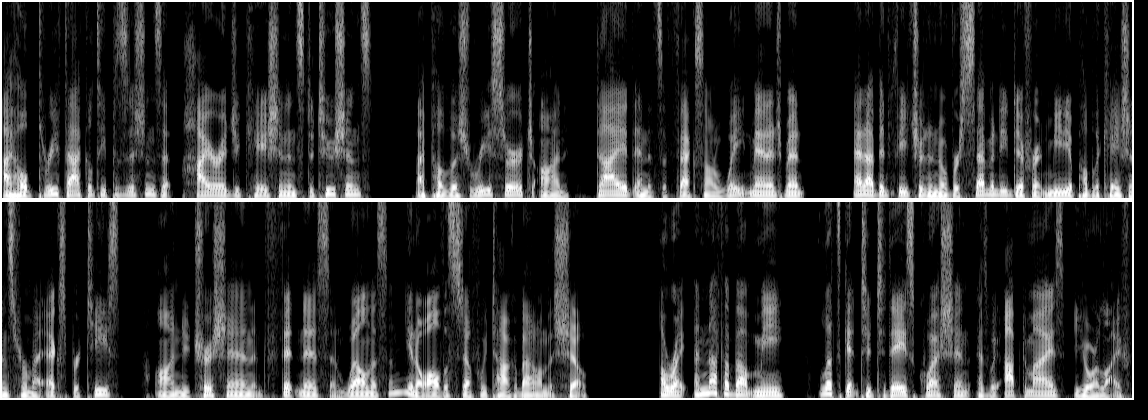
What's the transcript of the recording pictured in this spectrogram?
I hold three faculty positions at higher education institutions. I publish research on diet and its effects on weight management, and I've been featured in over 70 different media publications for my expertise on nutrition and fitness and wellness and, you know, all the stuff we talk about on the show. All right, enough about me. Let's get to today's question as we optimize your life.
